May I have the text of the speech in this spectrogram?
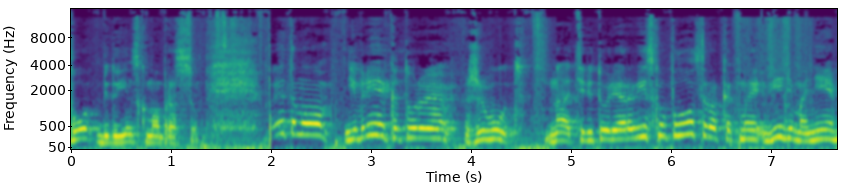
по бедуинскому образцу. Поэтому евреи, которые живут на территории Аравийского полуострова, как мы видим, они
